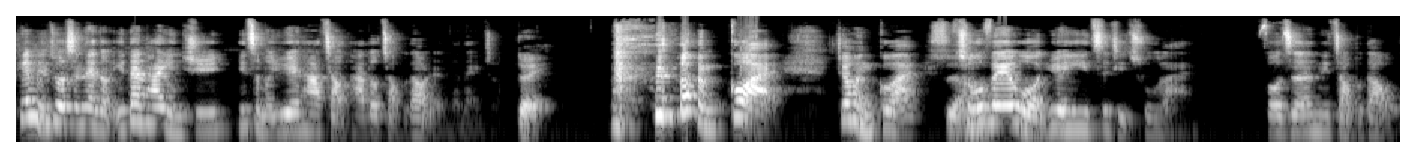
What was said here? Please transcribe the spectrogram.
天秤座是那种一旦他隐居，你怎么约他、找他都找不到人的那种，对，就很怪，就很怪。是啊。除非我愿意自己出来，否则你找不到我。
